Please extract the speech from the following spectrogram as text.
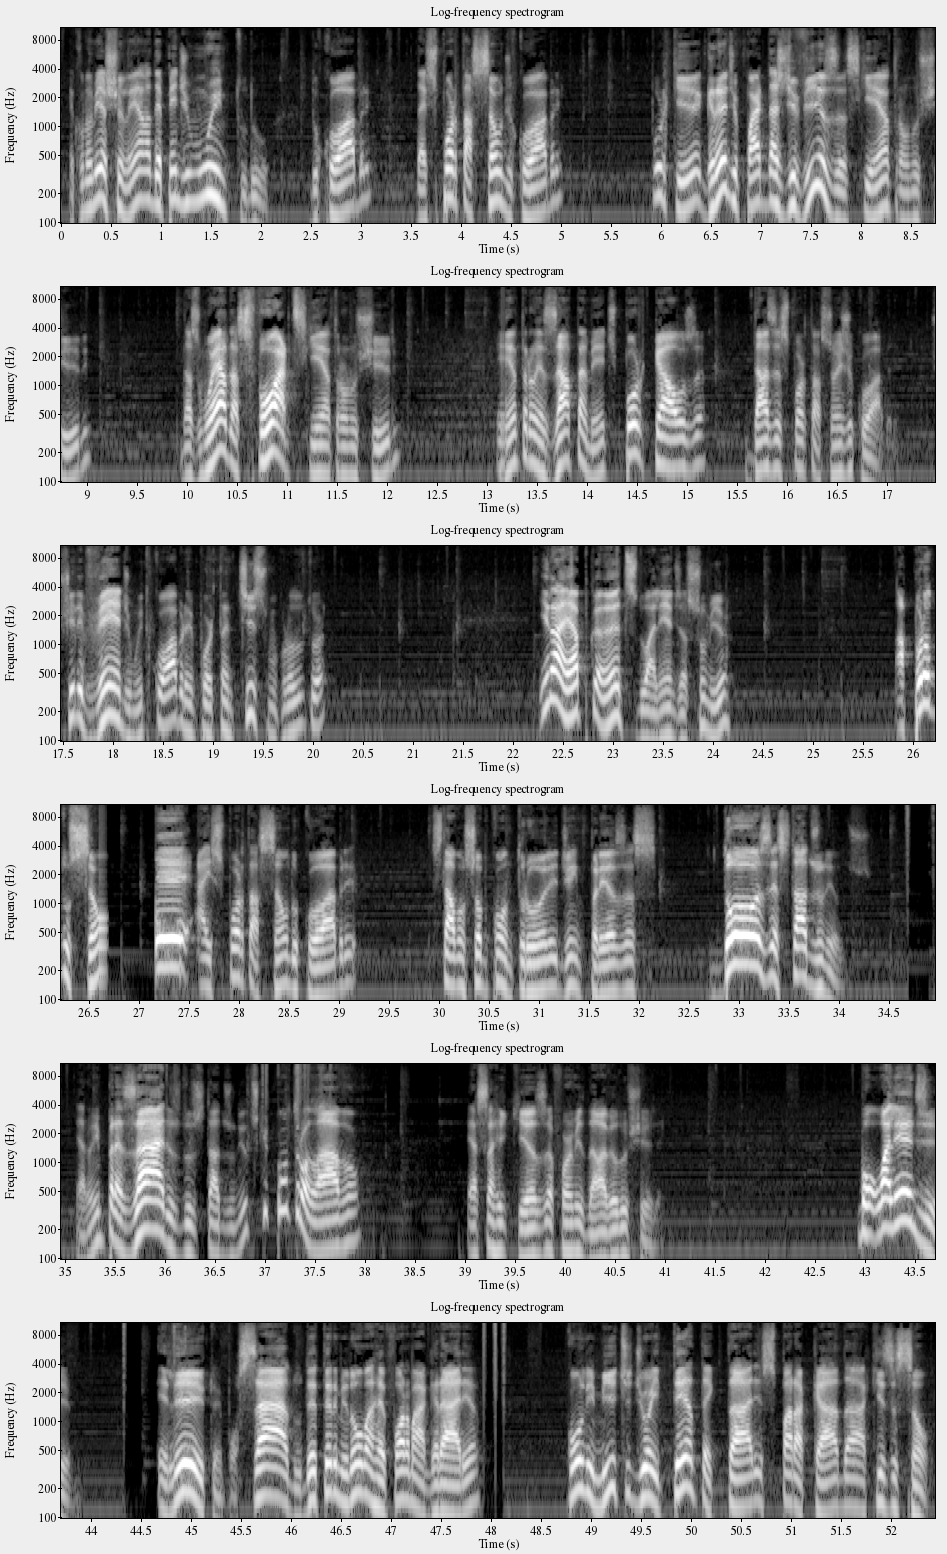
A economia chilena depende muito do, do cobre, da exportação de cobre, porque grande parte das divisas que entram no Chile, das moedas fortes que entram no Chile, entram exatamente por causa das exportações de cobre. O Chile vende muito cobre, é um importantíssimo produtor. E na época, antes do Allende assumir, a produção e a exportação do cobre estavam sob controle de empresas dos Estados Unidos. Eram empresários dos Estados Unidos que controlavam essa riqueza formidável do Chile. Bom, o Allende, eleito, empossado, determinou uma reforma agrária com limite de 80 hectares para cada aquisição.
